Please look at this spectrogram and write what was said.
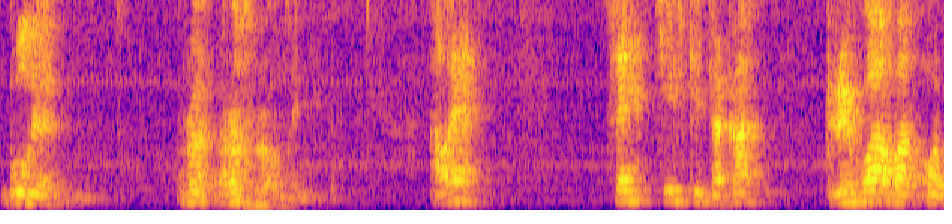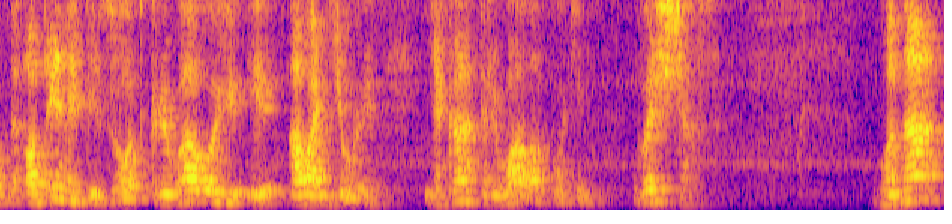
були розгромлені. Але це тільки така кривава, один епізод кривавої авантюри, яка тривала потім весь час. Вона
